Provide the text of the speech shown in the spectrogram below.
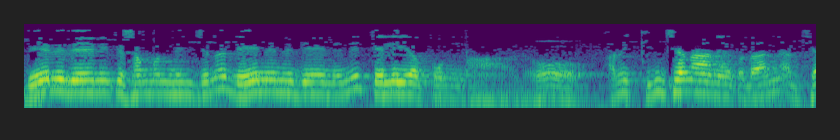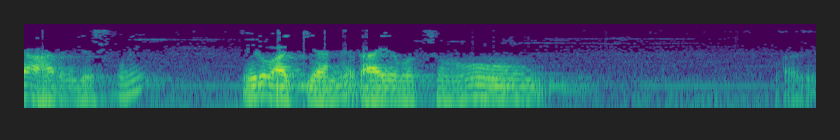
దేని దేనికి సంబంధించిన దేనిని దేనిని తెలియకున్నాడో అని కించన అనే పదాన్ని అధ్యాహారం చేసుకుని మీరు వాక్యాన్ని రాయవచ్చును. అది.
